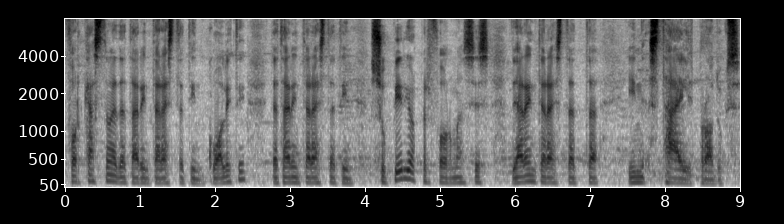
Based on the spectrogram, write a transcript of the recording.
for customers that are interested in quality, that are interested in superior performances, they are interested uh, in style products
